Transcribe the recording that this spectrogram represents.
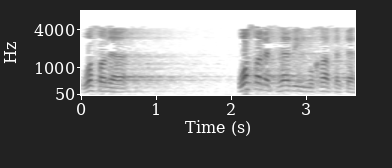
وصل وصلت هذه المخافة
